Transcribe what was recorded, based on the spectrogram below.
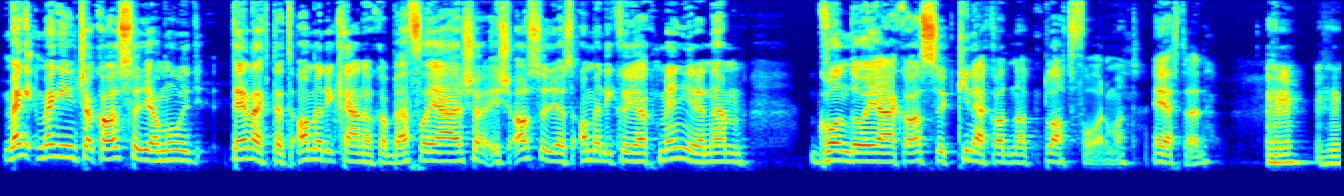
meg, megint csak az, hogy amúgy tényleg, tehát Amerikának a befolyása, és az, hogy az amerikaiak mennyire nem gondolják azt, hogy kinek adnak platformot, érted? Uh-huh, uh-huh.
